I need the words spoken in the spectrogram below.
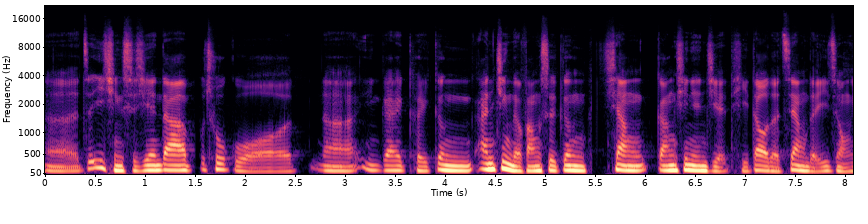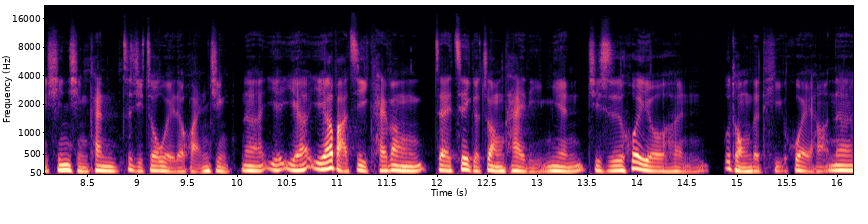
呃，这疫情时间大家不出国，那应该可以更安静的方式，更像刚新年姐提到的这样的一种心情，看自己周围的环境。那也也要也要把自己开放在这个状态里面，其实会有很不同的体会哈。那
